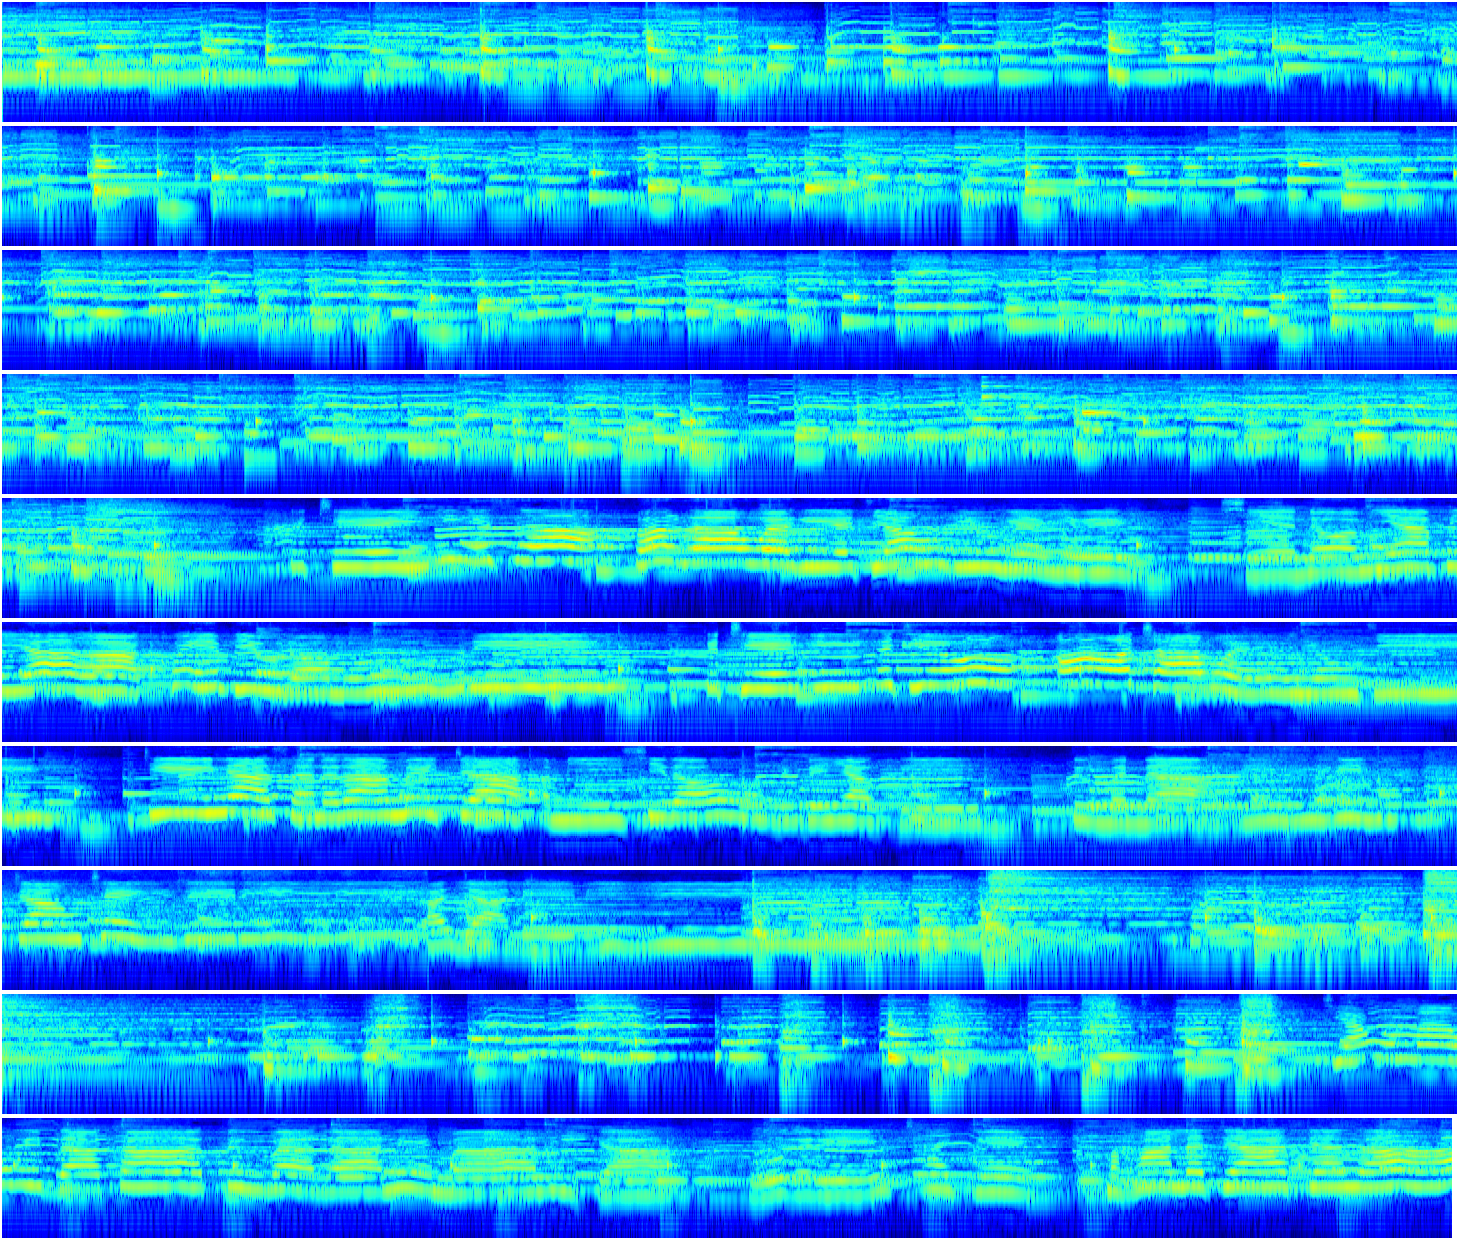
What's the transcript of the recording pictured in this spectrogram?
ရာမိတ်တာအမည်ရှိသောလူတစ်ယောက်သည်သူမနာဒီရီတောင်ထိတ်စီရီအရလေသည်ကျောင်းမဝိတာခာသူဗရာနေမာလိကာဘိုးကလေးထိုက်တဲ့မဟာလတ္တတန်သာ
